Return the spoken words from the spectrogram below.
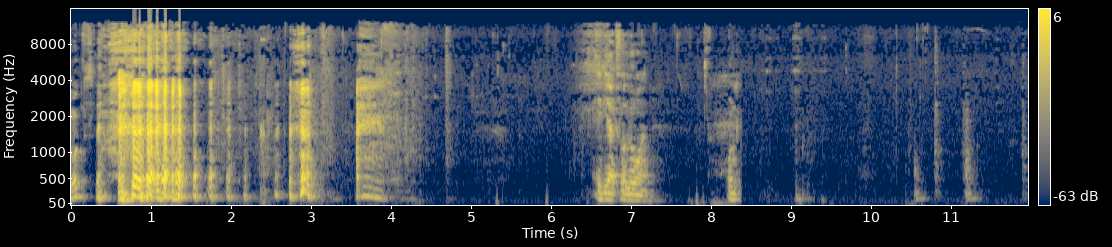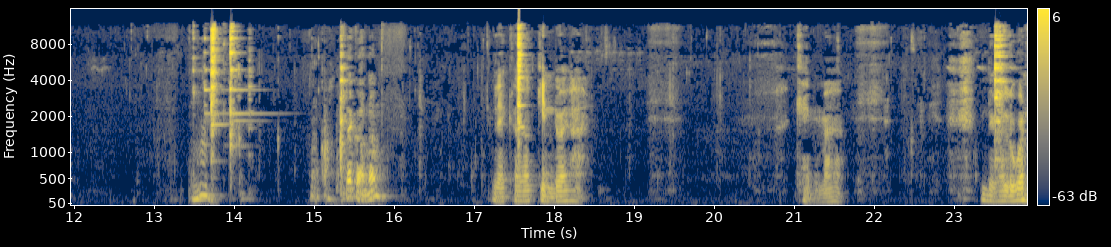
Oops. Eddie hat verloren. Und mm. Lecker, ne? Lecker, แล้วกินด้วยค่ะ แข็งมาก เนื้อล้วน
